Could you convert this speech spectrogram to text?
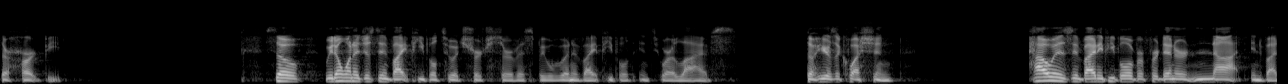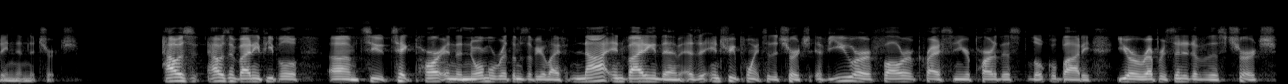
their heartbeat. So we don't want to just invite people to a church service, but we want to invite people into our lives. So here's a question How is inviting people over for dinner not inviting them to church? How is, how is inviting people um, to take part in the normal rhythms of your life, not inviting them as an entry point to the church? If you are a follower of Christ and you're part of this local body, you are a representative of this church.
